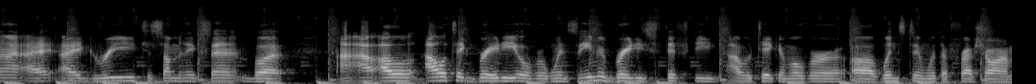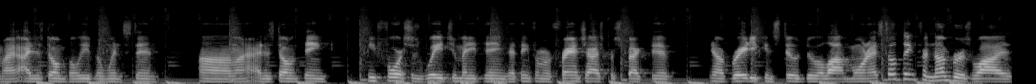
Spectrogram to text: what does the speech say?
I, I, I agree to some extent, but I, I, will I will take Brady over Winston. Even Brady's 50, I would take him over uh, Winston with a fresh arm. I, I just don't believe in Winston. Um, I, I just don't think he forces way too many things. I think from a franchise perspective, you know, Brady can still do a lot more. And I still think for numbers wise,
